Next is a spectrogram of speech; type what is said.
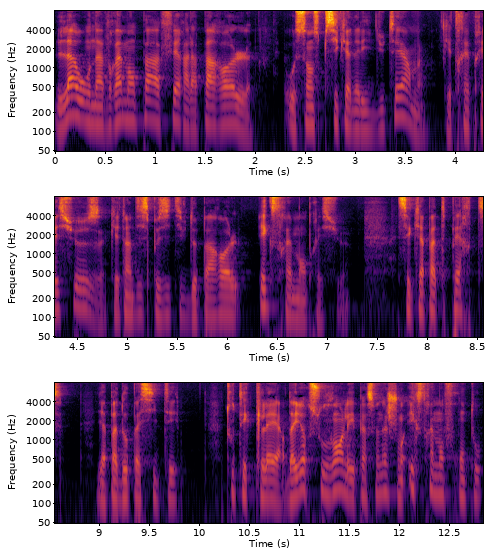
là où on n'a vraiment pas affaire à la parole au sens psychanalytique du terme, qui est très précieuse, qui est un dispositif de parole extrêmement précieux, c'est qu'il n'y a pas de perte, il n'y a pas d'opacité. Tout est clair. D'ailleurs, souvent, les personnages sont extrêmement frontaux.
